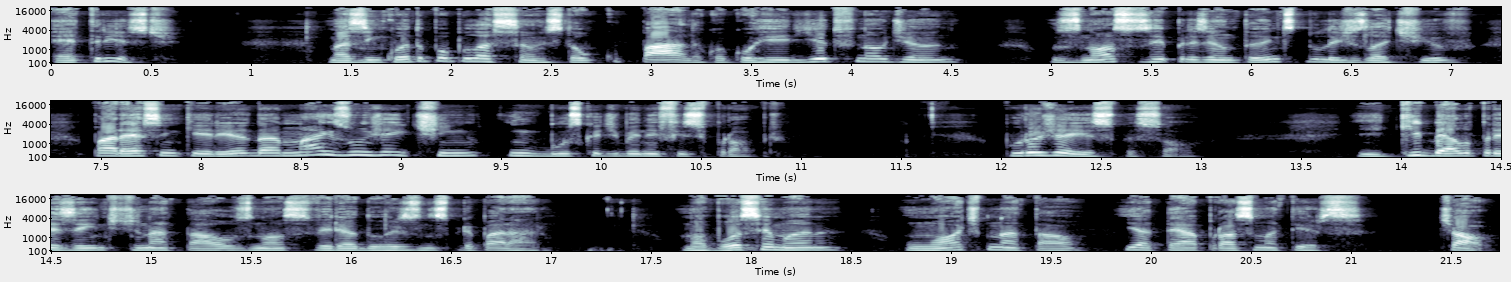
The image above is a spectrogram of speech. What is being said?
É triste, mas enquanto a população está ocupada com a correria do final de ano, os nossos representantes do legislativo parecem querer dar mais um jeitinho em busca de benefício próprio. Por hoje é isso, pessoal. E que belo presente de Natal os nossos vereadores nos prepararam. Uma boa semana, um ótimo Natal e até a próxima terça. Tchau!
